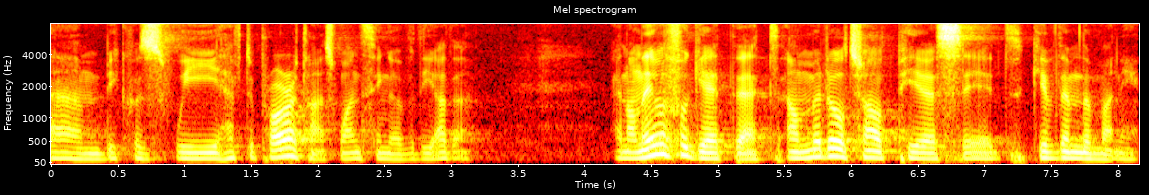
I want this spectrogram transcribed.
um, because we have to prioritize one thing over the other. And I'll never forget that our middle child Pierre said, Give them the money.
